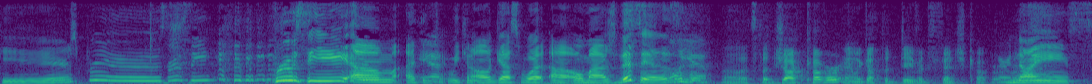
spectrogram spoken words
Here's Bruce. Brucey. Brucey. Um, I think Yeah. we can all guess what uh, homage this is. oh yeah. Uh, that's the Jock cover, and we got the David Finch cover. Very Nice.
